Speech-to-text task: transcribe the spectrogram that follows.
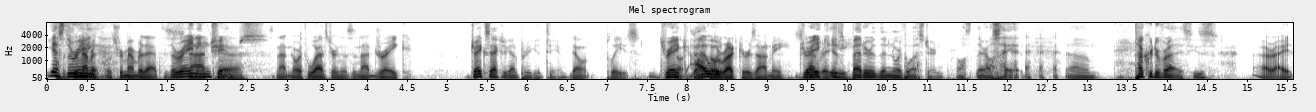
Yes, Let's the remember, reigning, let's remember that. This the reigning not, uh, champs. it's not Northwestern. This is not Drake. Drake's actually got a pretty good team. Don't please. Drake, don't, don't I go would. Rutgers on me. Scott Drake is better than Northwestern. I'll, there, I'll say it. um, Tucker DeVries, he's All right.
